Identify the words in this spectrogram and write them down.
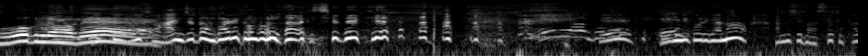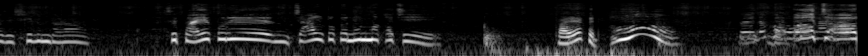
বকলে হবে। আনছে তো ভারী কেমন লাগছে দেখে। এমনি করে জানো আমি সে বাসে কোথাও গেছিলাম দাঁড়াও। সে পায়ে করে চাল টোকে নুন মাখাচ্ছে। পায়ে করে? হ্যাঁ। তো এই চাল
